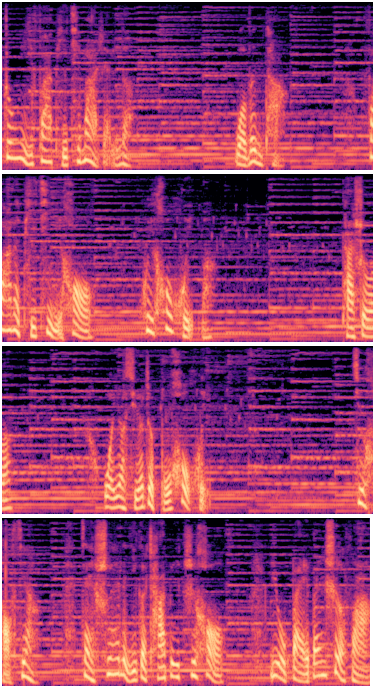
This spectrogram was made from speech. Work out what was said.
终于发脾气骂人了。我问他，发了脾气以后会后悔吗？他说：“我要学着不后悔。”就好像在摔了一个茶杯之后，又百般设法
